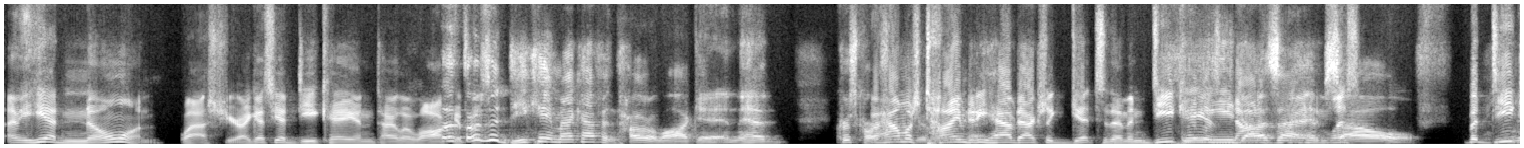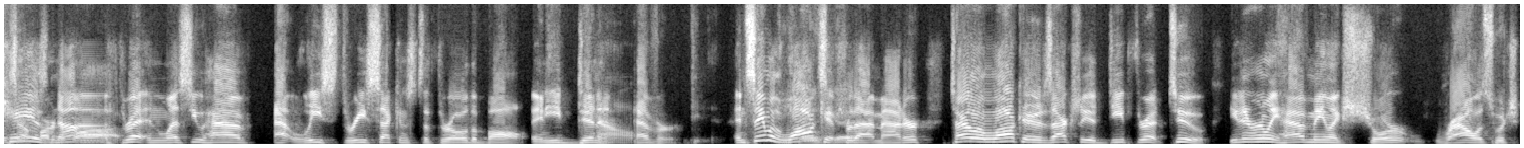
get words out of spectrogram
I mean, he had no one last year. I guess he had DK and Tyler Lockett. There was a DK Metcalf and Tyler Lockett, and they had Chris Carter. but how much time did he have to actually get to them? And DK is not does that unless himself. But DK is not a threat unless you have at least three seconds to throw the ball, and he didn't No. ever. And same with Lockett for that matter. Tyler Lockett is actually a deep threat too. He didn't really have many like short routes, which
